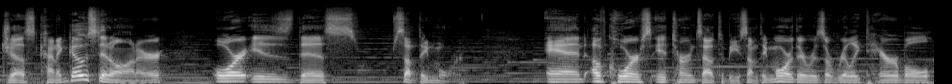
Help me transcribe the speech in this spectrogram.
just kind of ghosted on her or is this something more? And of course it turns out to be something more. There was a really terrible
